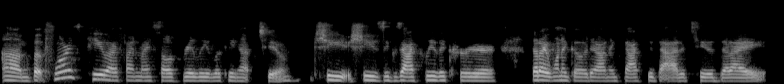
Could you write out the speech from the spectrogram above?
Um, but Florence Pugh, I find myself really looking up to. She she's exactly the career that I want to go down, exactly the attitude that I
